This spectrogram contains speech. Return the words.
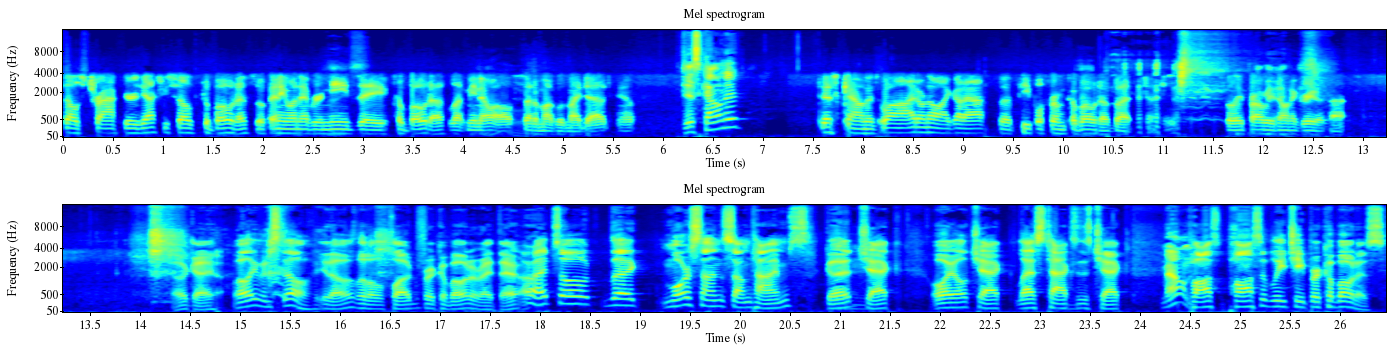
sells tractors. He actually sells Kubota. So if anyone ever needs a Kubota, let me know. I'll set them up with my dad. Yeah. Discounted? Discounted. Well, I don't know. I got to ask the people from Kubota, but uh, so they probably don't agree with that. Okay. Well, even still, you know, little plug for Kubota right there. All right. So like more sun sometimes. Good. Mm-hmm. Check. Oil. Check. Less taxes. Check. Mountain. Poss- possibly cheaper Kubotas.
